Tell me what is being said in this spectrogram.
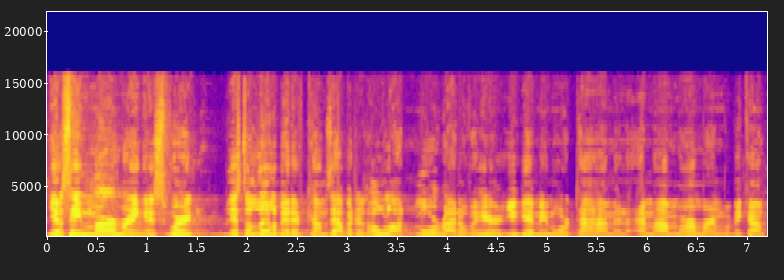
You know, see, murmuring is where just a little bit of it comes out, but there's a whole lot more right over here. You give me more time, and, and my murmuring will become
